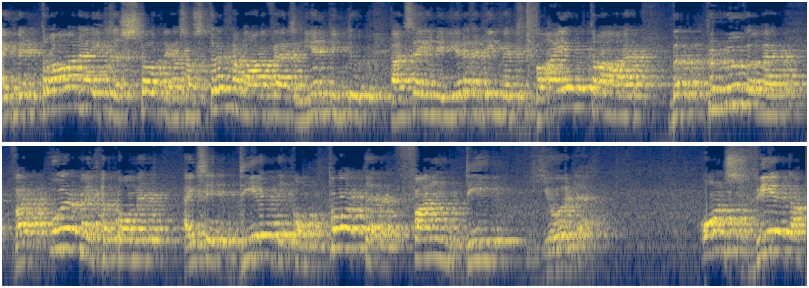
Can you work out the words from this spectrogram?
Hy het met trane uitgestort en as ons teruggaan na vers 19 toe, dan sê hy in die Here gedien met baie trane beproewinge wat oor my gekom het. Hy sê deur die komplotte van die Jode. Ons weet dat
